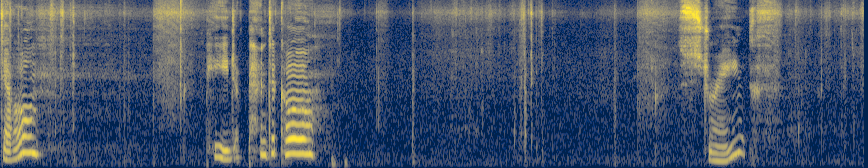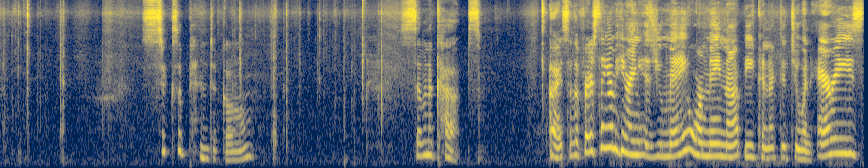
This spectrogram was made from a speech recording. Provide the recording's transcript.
Devil, Page of Pentacle, Strength, Six of Pentacle, Seven of Cups. All right, so the first thing I'm hearing is you may or may not be connected to an Aries.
